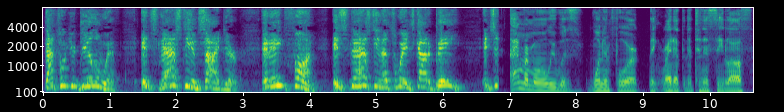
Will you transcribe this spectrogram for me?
That's what you're dealing with. It's nasty inside there. It ain't fun. It's nasty. That's the way it's got to be. It's just- I remember when we was one and four, I think right after the Tennessee loss,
